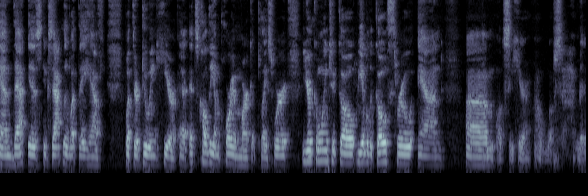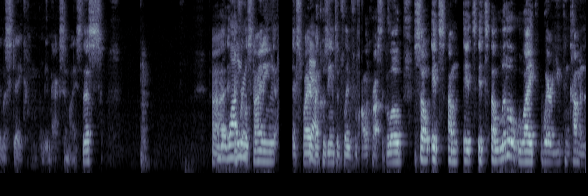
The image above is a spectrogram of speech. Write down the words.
and that is exactly what they have, what they're doing here. It's called the Emporium Marketplace, where you're going to go be able to go through and um, let's see here. Oh, whoops, I made a mistake. Let me maximize this. Uh, Well, while you're effortless dining inspired yeah, by cuisines and flavor from all across the globe. So it's um it's it's a little like where you can come and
